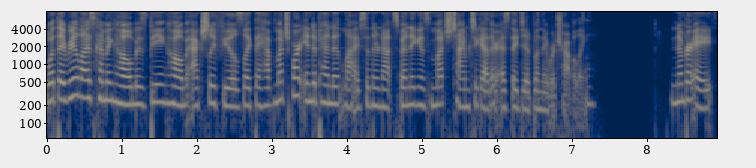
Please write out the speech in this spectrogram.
What they realize coming home is being home actually feels like they have much more independent lives and they're not spending as much time together as they did when they were traveling. Number eight,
